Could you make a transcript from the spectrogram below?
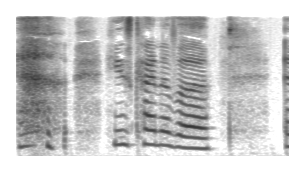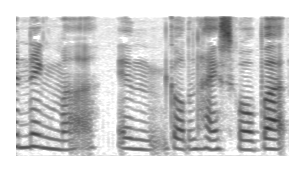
He's kind of a enigma in Golden High School, but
